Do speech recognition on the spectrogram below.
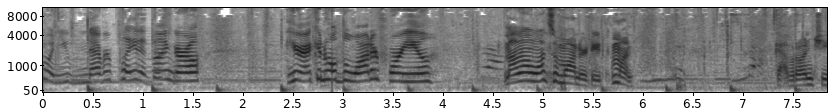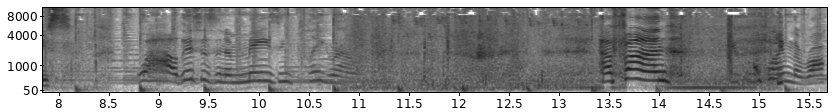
one. You've never played it this Come on, girl. Here, I can hold the water for you. Mama wants some water, dude. Come on. Cabronchis. Wow, this is an amazing playground. Have fun. you Climb the rock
